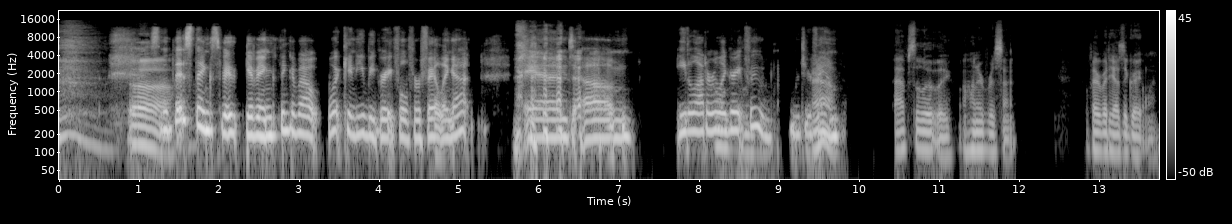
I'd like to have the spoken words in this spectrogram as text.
So Uh, this Thanksgiving, think about what can you be grateful for failing at, and um, eat a lot of really great food with your Yeah. fam. absolutely, hundred percent. Hope everybody has a great one.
